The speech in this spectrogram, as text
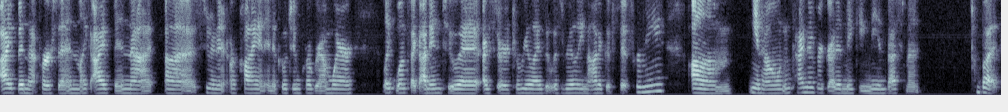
I've been that person, like I've been that uh, student or client in a coaching program where like once I got into it, I started to realize it was really not a good fit for me. Um, you know, and kind of regretted making the investment. But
